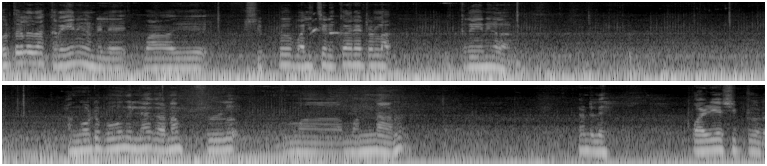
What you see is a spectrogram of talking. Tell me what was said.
സുഹൃത്തുക്കൾ ഇതാ ക്രെയിൻ കണ്ടില്ലേ ഈ ഷിപ്പ് വലിച്ചെടുക്കാനായിട്ടുള്ള ക്രെയിനുകളാണ് അങ്ങോട്ട് പോകുന്നില്ല കാരണം ഫുള്ള് മണ്ണാണ്. കണ്ടില്ലേ? പഴയ ഷിപ്പുകൾ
